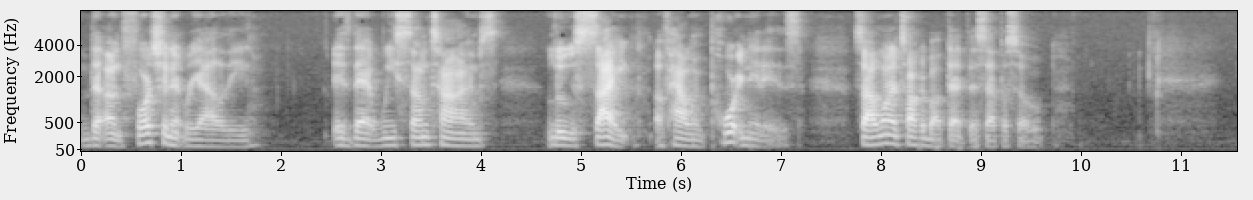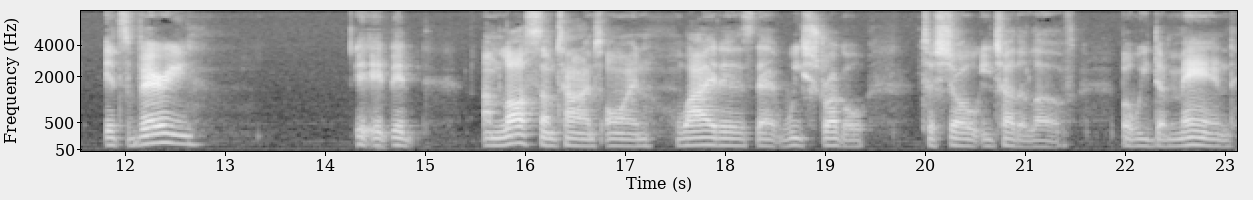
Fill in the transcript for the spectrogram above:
the unfortunate reality is that we sometimes lose sight of how important it is. So I want to talk about that this episode. It's very it, it, it I'm lost sometimes on why it is that we struggle to show each other love, but we demand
